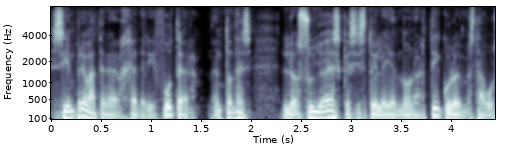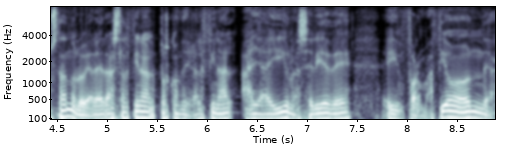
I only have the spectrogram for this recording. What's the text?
siempre va a tener header y footer. Entonces, lo suyo es que si estoy leyendo un artículo y me está gustando, lo voy a leer hasta el final, pues cuando llegue al final hay ahí una serie de información, de,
